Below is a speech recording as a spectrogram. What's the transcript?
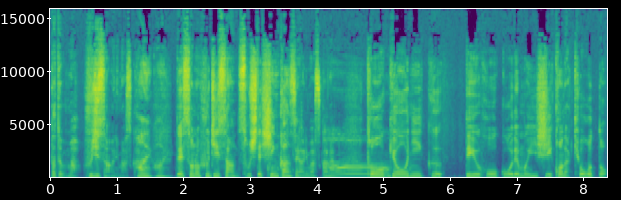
例えばまあ富士山ありますか。ら、はいはい、でその富士山そして新幹線ありますから東京に行くっていう方向でもいいし今度は京都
